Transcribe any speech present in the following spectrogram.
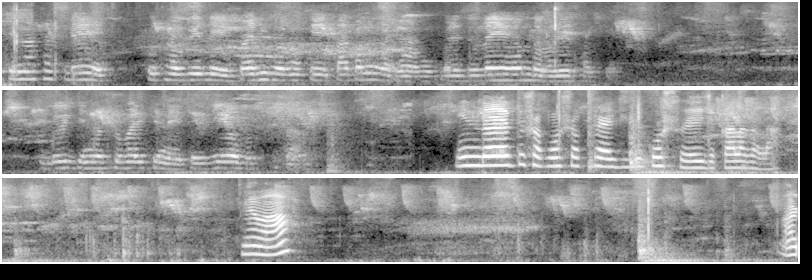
বাড়িতে না থাকলে কোথাও গেলে বাড়ি ঘর মুখে থাকে। দুই দিন মাত্র বাড়িতে নেই, তো যে অবস্থা। তো সকল করছে, এই যে কালা কালা। মা। আর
